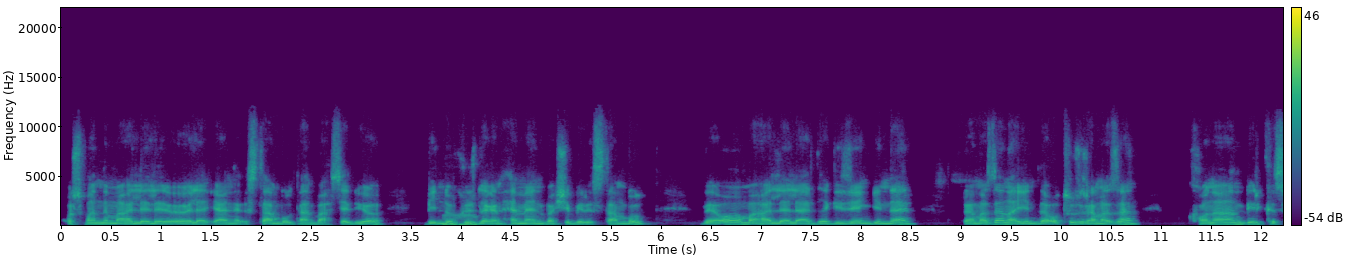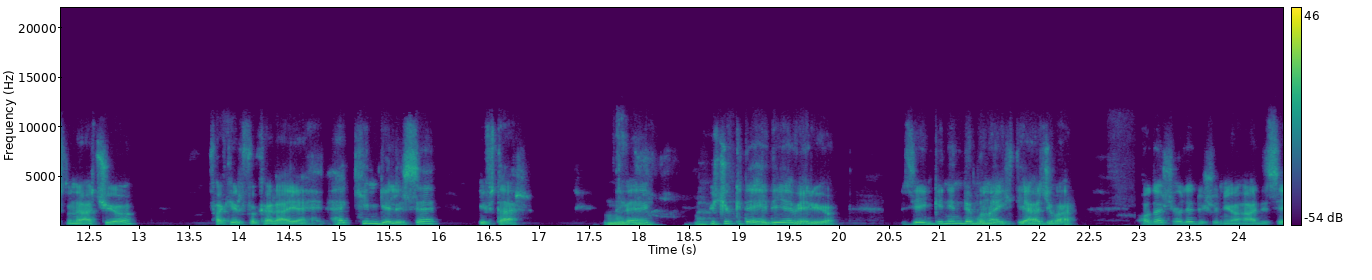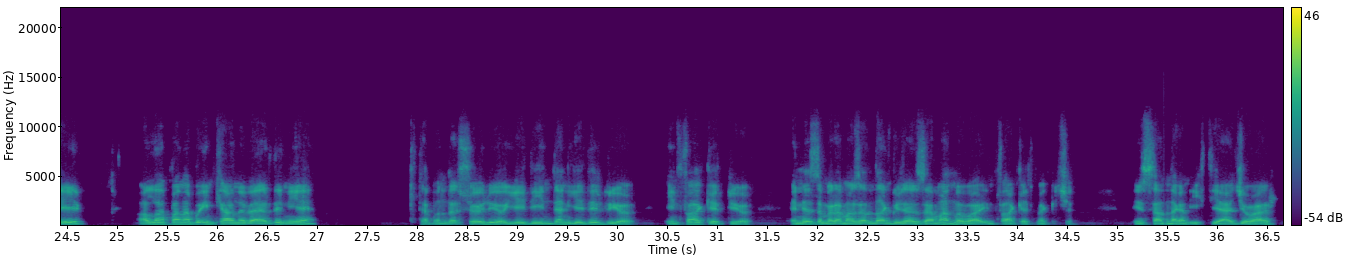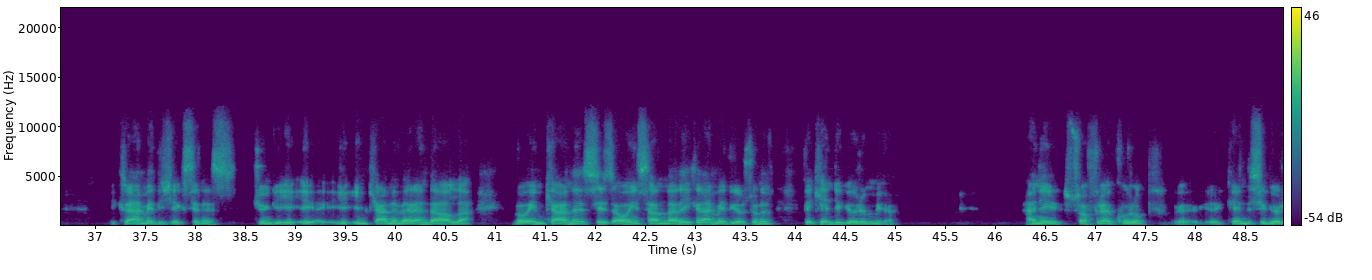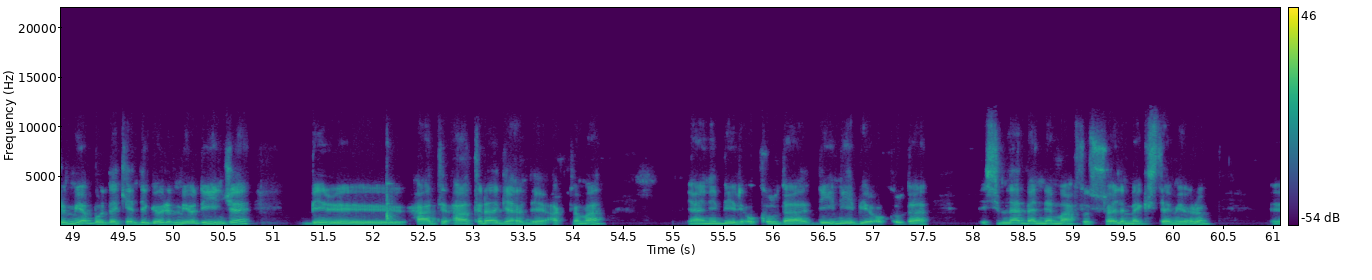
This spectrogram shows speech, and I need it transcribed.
Osmanlı mahalleleri öyle. Yani İstanbul'dan bahsediyor. 1900'lerin hemen başı bir İstanbul. Ve o mahallelerdeki zenginler Ramazan ayında 30 Ramazan konağın bir kısmını açıyor. Fakir fıkaraya kim gelirse iftar. Ne Ve küçük de hediye veriyor. Zenginin de buna ihtiyacı var. O da şöyle düşünüyor hadiseyi. Allah bana bu imkanı verdi. Niye? Kitabında söylüyor. Yediğinden yedir diyor. İnfak et diyor. E ne zaman Ramazan'dan güzel zaman mı var infak etmek için? İnsanların ihtiyacı var. İkram edeceksiniz. Çünkü imkanı veren de Allah. Ve o imkanı siz o insanlara ikram ediyorsunuz ve kendi görünmüyor. Hani sofra kurup e, kendisi görünmüyor. Burada kendi görünmüyor deyince bir e, hatıra geldi aklıma. Yani bir okulda, dini bir okulda, isimler bende mahfuz söylemek istemiyorum. E,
